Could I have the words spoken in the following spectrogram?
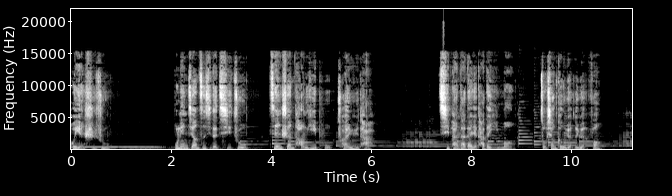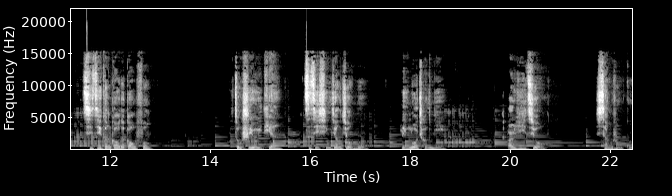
慧眼识珠，不吝将自己的棋著《尖山堂艺谱》传于他，期盼他带着他的一梦走向更远的远方，企及更高的高峰。纵使有一天自己行将就木，零落成泥。而依旧香如故。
